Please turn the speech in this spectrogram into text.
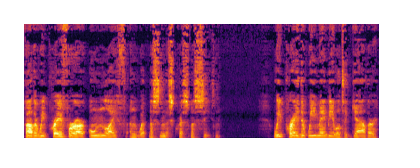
Father, we pray for our own life and witness in this Christmas season. We pray that we may be able to gather,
